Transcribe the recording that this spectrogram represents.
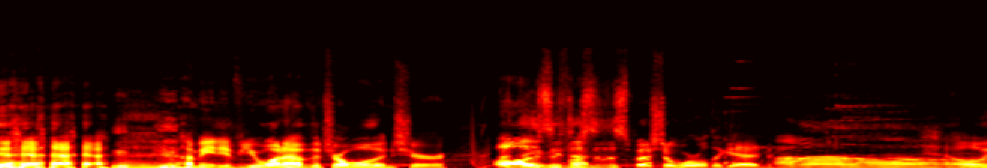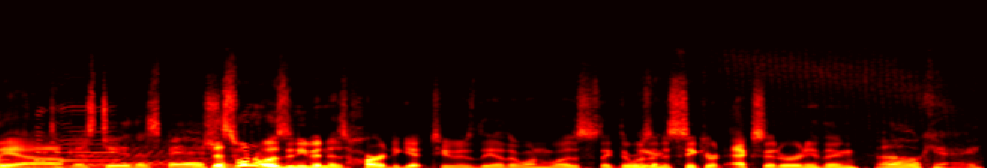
I mean, if you want to have the trouble, then sure. Oh, this it'd leads be us to fun. the special world again. Oh. Hell yeah. Took us to the special. This one wasn't even as hard to get to as the other one was. Like, there wasn't a secret exit or anything. Okay.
